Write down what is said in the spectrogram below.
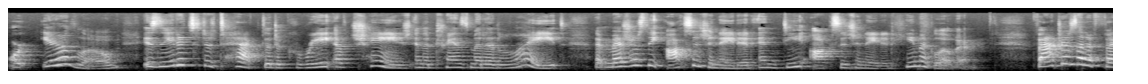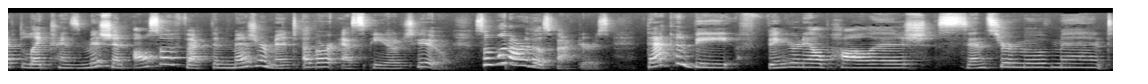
or earlobe is needed to detect the degree of change in the transmitted light that measures the oxygenated and deoxygenated hemoglobin. Factors that affect light transmission also affect the measurement of our SpO2. So what are those factors? That could be fingernail polish, sensor movement,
